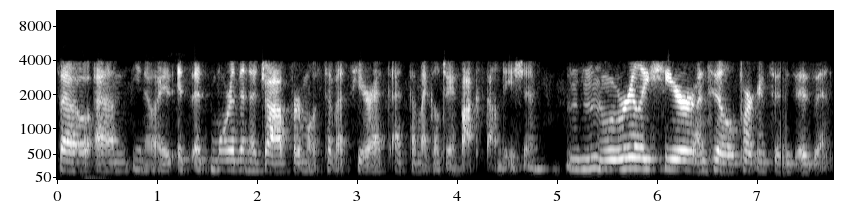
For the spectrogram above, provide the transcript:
So, um, you know, it, it's, it's more than a job for most of us here at, at the Michael J. Fox Foundation. Mm-hmm. We're really here until Parkinson's isn't.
